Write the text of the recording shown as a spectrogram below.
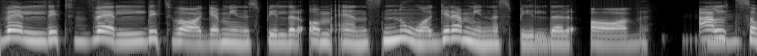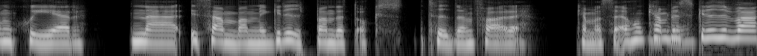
väldigt, väldigt vaga minnesbilder, om ens några minnesbilder av allt som sker när, i samband med gripandet och tiden före. kan man säga. Hon kan Okej. beskriva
